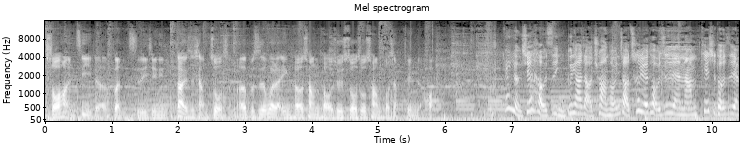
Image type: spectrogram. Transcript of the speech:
守好你自己的本职，以及你到底是想做什么，而不是为了迎合创投去说出创投想听的话。因为有些投资你不一定要找创投，你找策略投资人啊，天使投资人，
